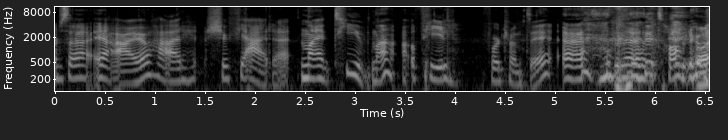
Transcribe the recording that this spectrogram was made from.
Altså, jeg er jo her 24. Nei, 20. april 420. Eh, det tar jo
